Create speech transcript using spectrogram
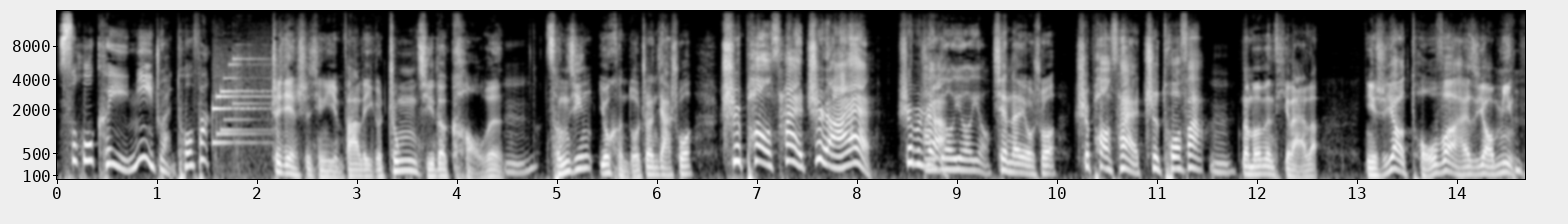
似乎可以逆转脱发。这件事情引发了一个终极的拷问。嗯，曾经有很多专家说吃泡菜致癌。是不是？有有有。现在又说吃泡菜治脱发，嗯，那么问题来了，你是要头发还是要命？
